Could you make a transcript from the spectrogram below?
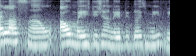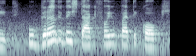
relação ao mês de janeiro de 2020. O grande destaque foi o petcock,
